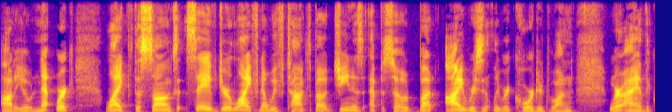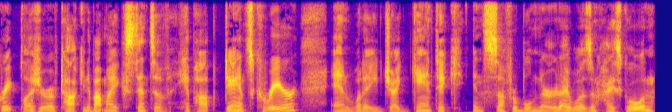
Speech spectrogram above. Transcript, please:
Audio Network, like the songs that saved your life. Now, we've talked about Gina's episode, but I recently recorded one where I had the great pleasure of talking about my extensive hip hop dance career and what a gigantic, insufferable nerd I was in high school and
